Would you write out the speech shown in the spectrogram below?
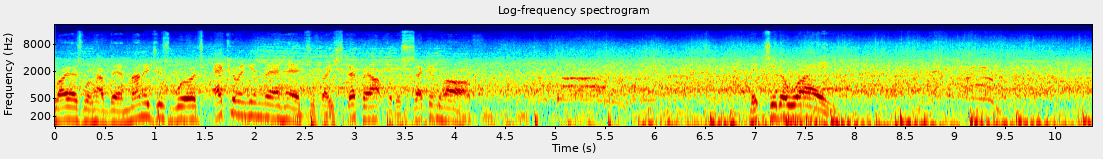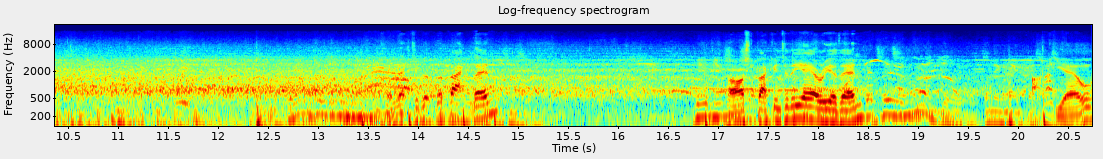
players will have their manager's words echoing in their heads as they step out for the second half. Hits it away. Collected at the back then. Passed back into the area then. Akyel.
